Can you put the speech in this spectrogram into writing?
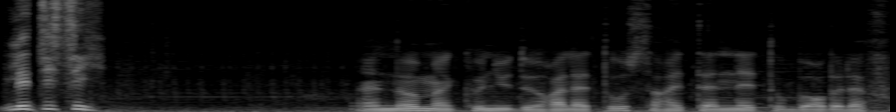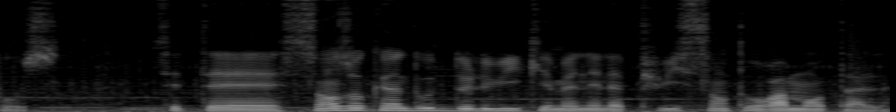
Il est ici. Un homme inconnu de Ralato s'arrêta net au bord de la fosse. C'était sans aucun doute de lui qu'émanait la puissante aura mentale.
